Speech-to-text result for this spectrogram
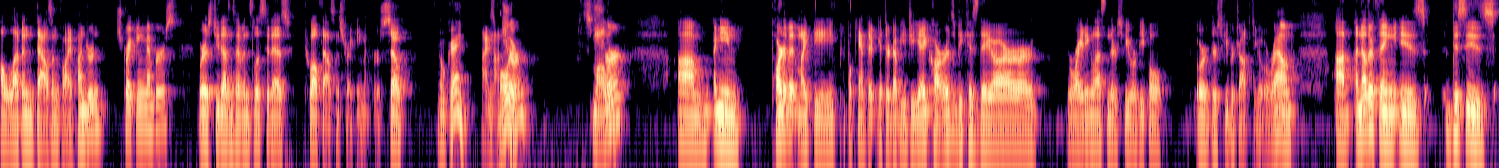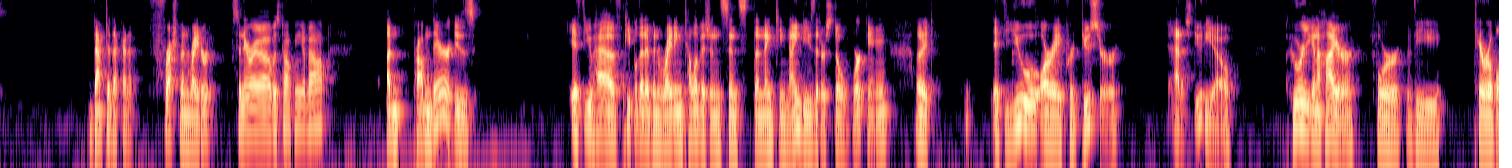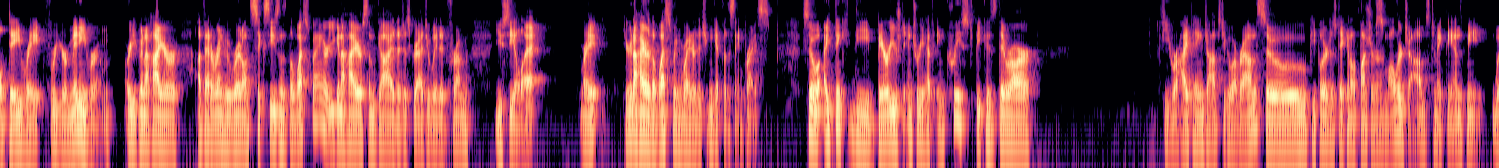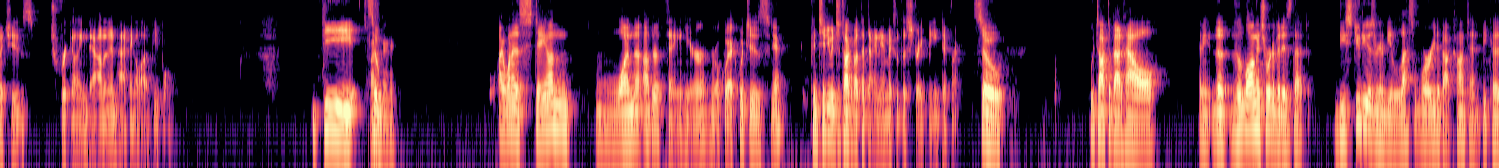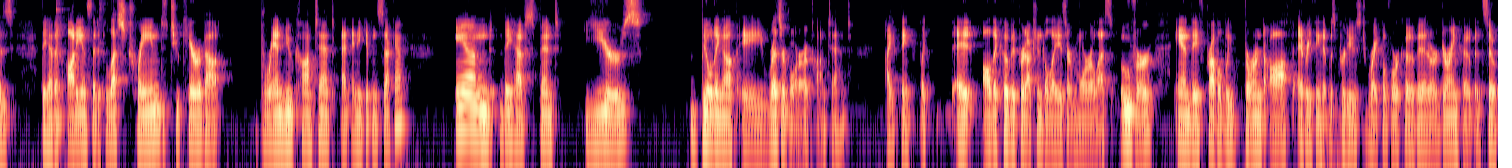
11,500 striking members, whereas 2007 is listed as 12,000 striking members. So okay. I'm not Smaller. sure. Smaller. Um, I mean, part of it might be people can't th- get their WGA cards because they are writing less and there's fewer people or there's fewer jobs to go around. Uh, another thing is this is back to that kind of freshman writer scenario I was talking about. A problem there is if you have people that have been writing television since the 1990s that are still working, like if you are a producer at a studio, who are you going to hire for the terrible day rate for your mini room? Are you going to hire a veteran who wrote on six seasons of The West Wing? Or are you going to hire some guy that just graduated from UCLA? Right? You're going to hire the West Wing writer that you can get for the same price. So I think the barriers to entry have increased because there are fewer high paying jobs to go around. So people are just taking a bunch of smaller jobs to make the ends meet, which is trickling down and impacting a lot of people. The so. I want to stay on one other thing here, real quick, which is yeah. continuing to talk about the dynamics of the strike being different. So we talked about how I mean the the long and short of it is that these studios are going to be less worried about content because they have an audience that is less trained to care about brand new content at any given second and they have spent years building up a reservoir of content. I think like it, all the COVID production delays are more or less over, and they've probably burned off everything that was produced right before COVID or during COVID. So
